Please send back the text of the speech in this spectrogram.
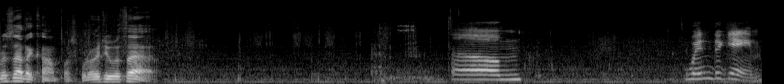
what does that accomplish? What do I do with that? Um, win the game.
